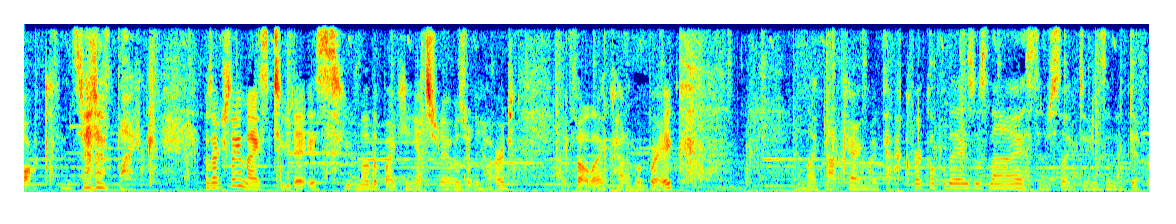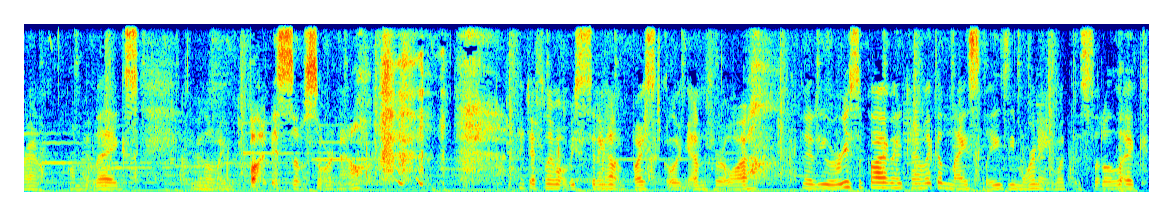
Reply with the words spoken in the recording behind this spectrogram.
Walk instead of bike. It was actually a nice two days, even though the biking yesterday was really hard. It felt like kind of a break. And like not carrying my pack for a couple days was nice and just like doing something different on my legs, even though my butt is so sore now. I definitely won't be sitting on a bicycle again for a while. If you were resupply, we had kind of like a nice lazy morning with this little like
